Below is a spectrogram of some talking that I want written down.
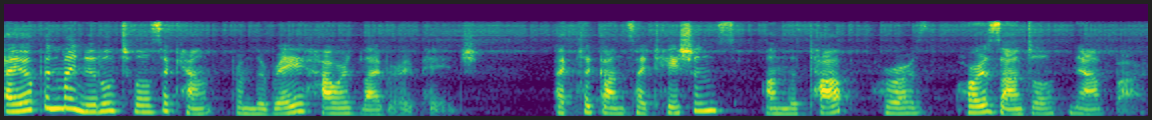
I open my Noodle Tools account from the Ray Howard Library page. I click on Citations on the top horizontal nav bar.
